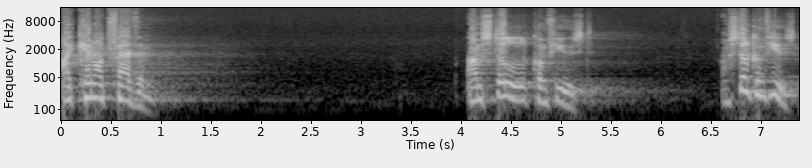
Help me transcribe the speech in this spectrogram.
I cannot fathom. I'm still confused. I'm still confused.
